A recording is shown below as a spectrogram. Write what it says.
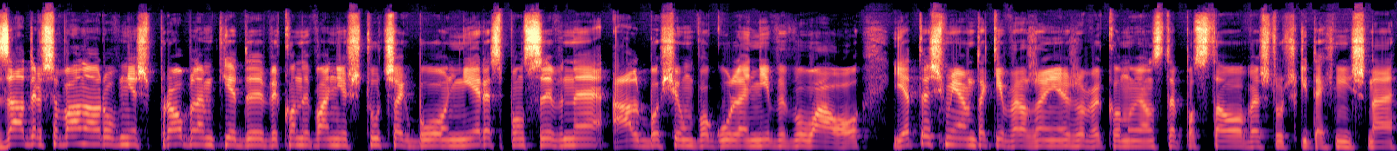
Zaadresowano również problem, kiedy kiedy wykonywanie sztuczek było nieresponsywne albo się w ogóle nie wywołało. Ja też miałem takie wrażenie, że wykonując te podstawowe sztuczki techniczne,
